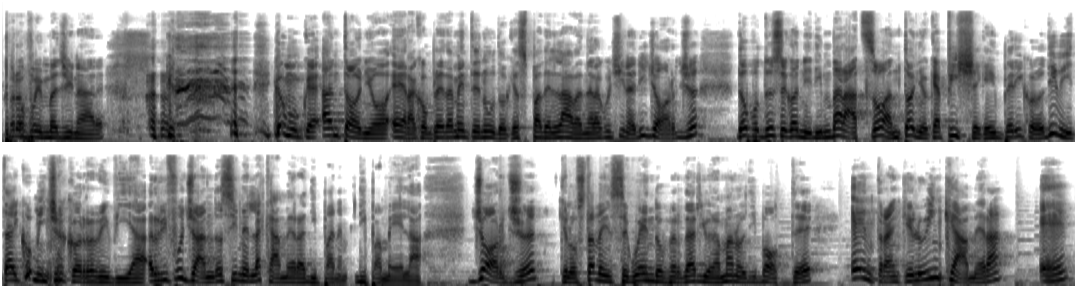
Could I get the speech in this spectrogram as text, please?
Però puoi immaginare. Comunque, Antonio era completamente nudo che spadellava nella cucina di George. Dopo due secondi di imbarazzo, Antonio capisce che è in pericolo di vita e comincia a correre via, rifugiandosi nella camera di, Pane- di Pamela. George, che lo stava inseguendo per dargli una mano di botte, entra anche lui in camera e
